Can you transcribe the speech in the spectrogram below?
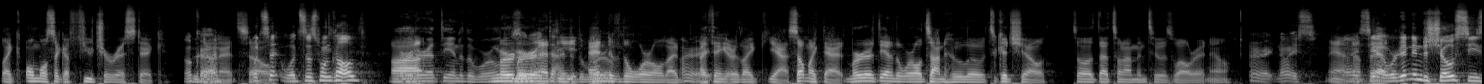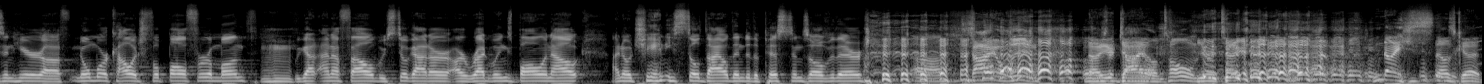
like almost like a futuristic Okay. whodunit. so What's it? What's this one called? Uh, Murder at the end of the world. Murder, at, the, end, of the world. I, I right. think, or like, yeah, something like that. Murder at the end of the world. It's on Hulu. It's a good show. So that's what I'm into as well right now. All right, nice. Yeah, nice. Yeah, we're getting into show season here. Uh, no more college football for a month. Mm-hmm. We got NFL. We still got our, our Red Wings balling out. I know Channy's still dialed into the Pistons over there. dialed in. No, you're dialed. tone. You're tech- nice. That was good.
